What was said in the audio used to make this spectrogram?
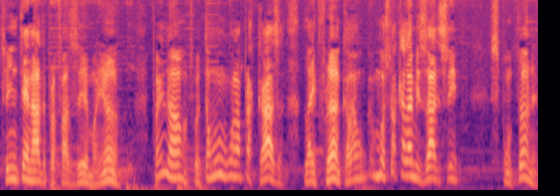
Você não tem nada para fazer amanhã? Eu falei, não. Falei, então vamos lá para casa, lá em Franca. Lá, mostrou aquela amizade assim, espontânea.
